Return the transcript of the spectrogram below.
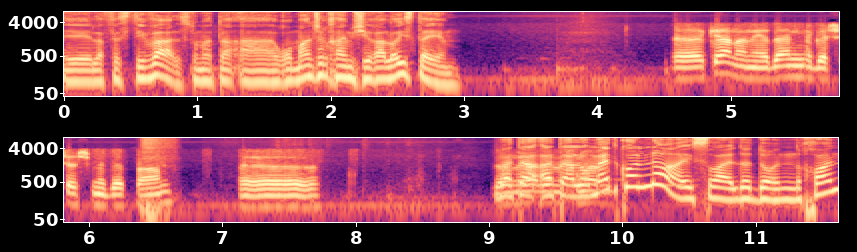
אה, לפסטיבל, זאת אומרת, הרומן שלך עם שירה לא הסתיים. אה, כן, אני עדיין מגשש מדי פעם. אה, ואתה לומד קולנוע, ישראל דדון, נכון?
